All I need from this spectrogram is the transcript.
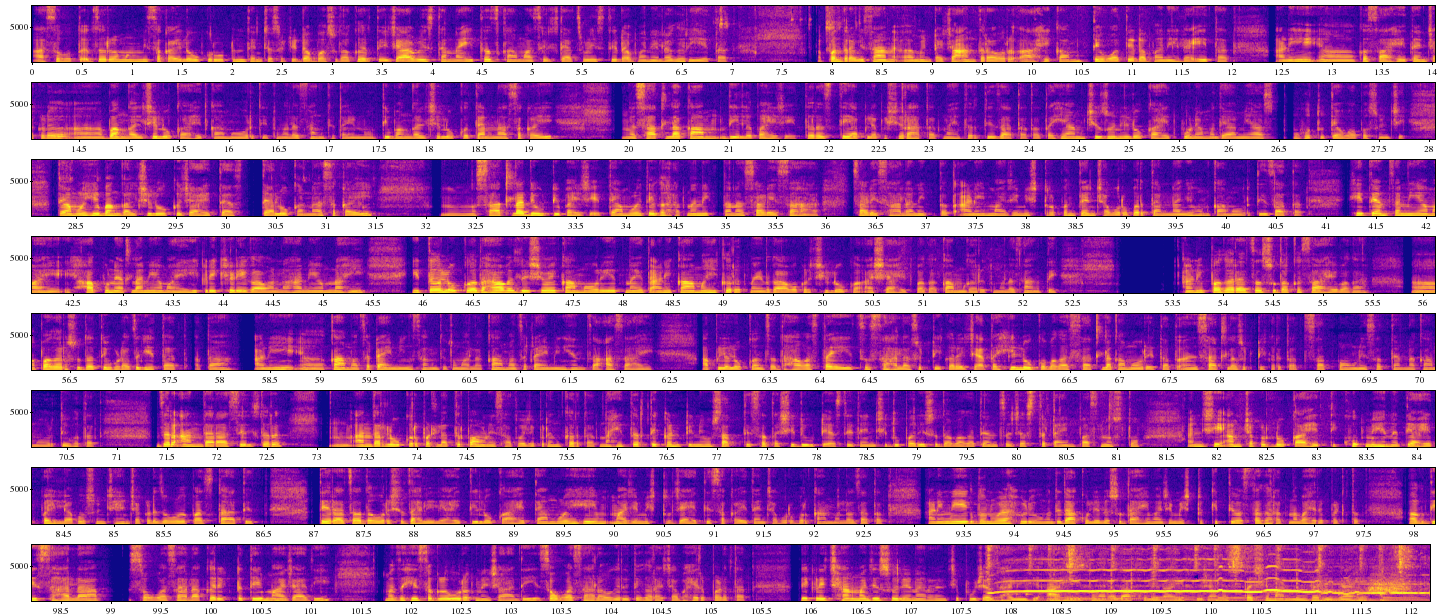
असं होतं. जर मग मी सकाळी लवकर उठून त्यांच्यासाठी डब्बासुद्धा करते. ज्यावेळेस त्यांना इथंच काम असेल त्याच वेळेस ते डबा न्यायला घरी येतात. पंधरा वीस मिनटाच्या अंतरावर आहे काम तेव्हा ते डबा न्यायला येतात. आणि कसं आहे त्यांच्याकडं बंगालचे लोक आहेत कामावरती. तुम्हाला सांगते ताईंनो ती बंगालचे लोक त्यांना सकाळी सातला काम दिलं पाहिजे. तरच ते आपल्यापाशी राहतात नाहीतर ते जातात. आता ही आमची जुनी लोक आहेत. पुण्यामध्ये आम्ही आज होतो तेव्हापासूनची. त्यामुळे ही बंगालची लोक जे आहेत त्या त्या लोकांना सकाळी सातला ड्युटी पाहिजे. त्यामुळे ते घरातनं निघताना साडेसहा साडेसहाला निघतात. आणि माझे मिस्टर पण त्यांच्याबरोबर त्यांना घेऊन कामावरती जातात. हे त्यांचा नियम आहे. हा पुण्यातला नियम आहे. इकडे खेडेगावांना हा नियम नाही. इथं लोक दहा वाजल्याशिवाय कामावर येत नाहीत आणि कामही करत नाहीत. गावाकडची लोक असे आहेत बघा. कामगार तुम्हाला सांगते. आणि पगाराचं सुद्धा कसं आहे बघा? पगारसुद्धा तेवढाच घेतात आता. आणि कामाचा टायमिंग सांगते तुम्हाला. कामाचा टायमिंग ह्यांचा असा आहे. आपल्या लोकांचा दहा वाजता यायचं सहाला सुट्टी करायची. आता ही लोक बघा सातला कामावर येतात आणि सातला सुट्टी करतात. सात पावणे सात त्यांना कामावरती होतात. जर अंधार असेल तर अंधार लवकर पडला तर पावणे सात वाजेपर्यंत करतात. नाही तर ते कंटिन्यू सात ते सात अशी ड्युटी असते. त्यांची दुपारीसुद्धा बघा त्यांचं जास्त टाईमपास नसतो. आणि जी आमच्याकडे लोकं आहेत ती खूप मेहनती आहेत. पहिल्यापासूनची ह्यांच्याकडे जवळपास दहा ते तेरा चौदा वर्ष झालेली आहेत ती लोकं आहेत. त्यामुळे हे माझे मिस्टर जे आहेत ते सकाळी त्यांच्याबरोबर कामाला जातात. आणि मी एक दोन वेळा व्हिडिओमध्ये दाखवलेलं सुद्धा आहे माझे मिस्टर किती वाजता घरातनं बाहेर पडतात. अगदी सहाला सव्वा सहाला करेक्ट ते माझ्या आधी माझं हे सगळं उरकण्याच्या आधी सव्वा सहाला वगैरे ते घराच्या बाहेर पडतात. तिकडे छान माझी सूर्यनारायणाची पूजा झालेली आहे तुम्हाला दाखवलेलं आहे. पूजा मस्त अशी मांडून झालेली आहे.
